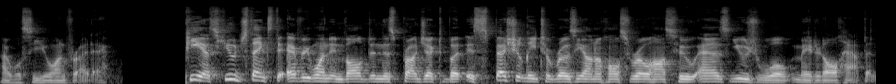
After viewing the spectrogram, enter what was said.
I will see you on Friday. P.S. Huge thanks to everyone involved in this project, but especially to Rosianna Halse Rojas, who, as usual, made it all happen.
